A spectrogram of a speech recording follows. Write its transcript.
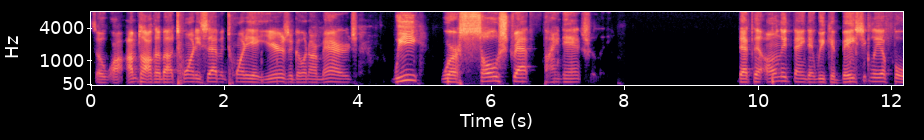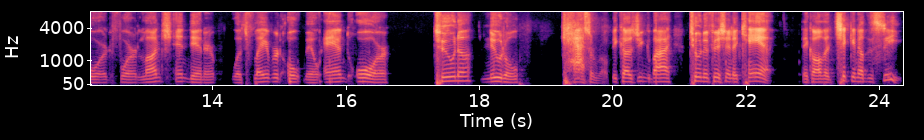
So uh, I'm talking about 27, 28 years ago in our marriage. We were so strapped financially that the only thing that we could basically afford for lunch and dinner was flavored oatmeal and or tuna noodle casserole because you can buy tuna fish in a can. They call it chicken of the sea.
